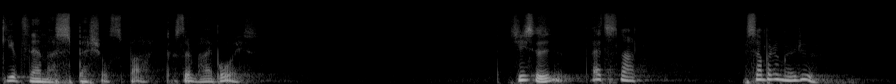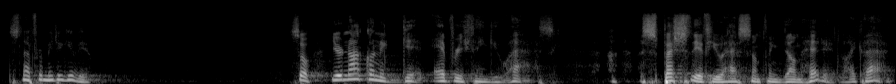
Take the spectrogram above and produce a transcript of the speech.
give them a special spot because they're my boys. She says, That's not, that's not what I'm going to do. It's not for me to give you. So you're not going to get everything you ask, especially if you ask something dumbheaded like that.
